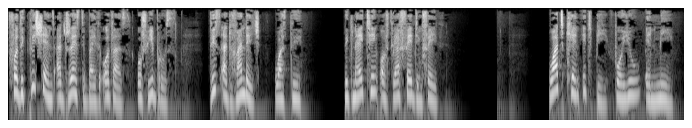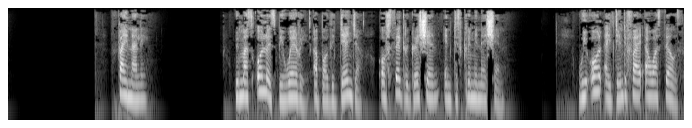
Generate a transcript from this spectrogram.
For the Christians addressed by the authors of Hebrews, this advantage was the igniting of their fading faith. What can it be for you and me? Finally, we must always be wary about the danger of segregation and discrimination. We all identify ourselves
